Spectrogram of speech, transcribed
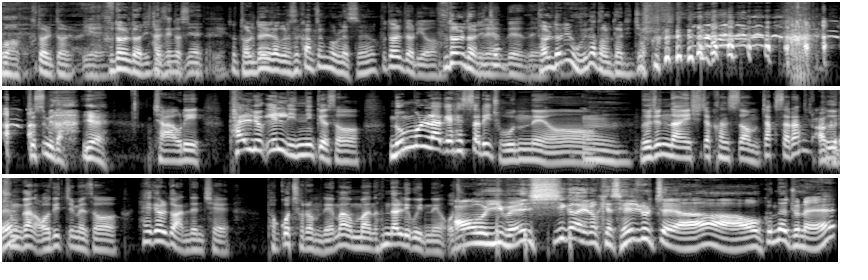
와, 후덜덜. 예. 후덜덜이죠. 잘 생겼습니다. 예. 저 덜덜이라 그래서 깜짝 놀랐어요. 후덜덜이요. 후덜덜이죠. 네, 네, 네. 덜덜이는 우리가 덜덜이죠. 좋습니다. 예. 자, 우리 8612님께서 눈물나게 햇살이 좋네요. 늦은 나이 시작한 썸 짝사랑 아, 그 그래? 중간 어디쯤에서 해결도 안 된 채 벚꽃처럼 내 마음만 흩날리고 있네요. 어째- 어우, 이 웬 씨가 이렇게 세 줄째야. 어, 끝내주네.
